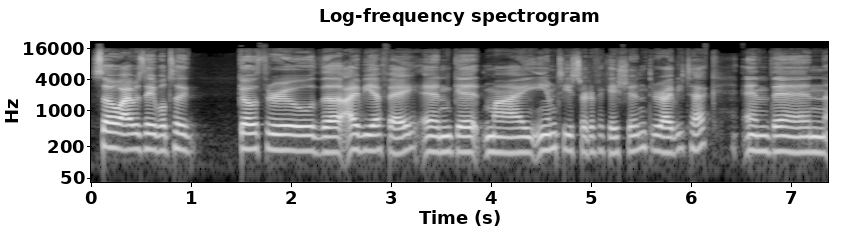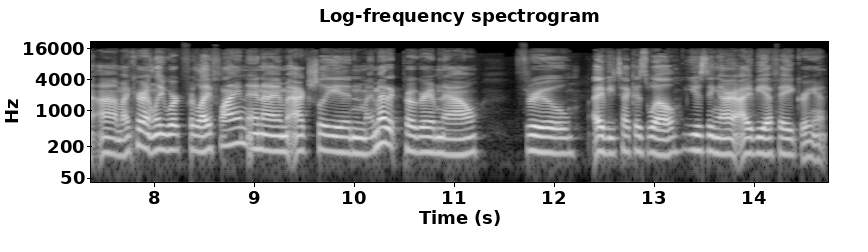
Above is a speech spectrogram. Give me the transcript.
so I was able to go through the IVFA and get my EMT certification through Ivy Tech, and then um, I currently work for Lifeline, and I'm actually in my medic program now through Ivy Tech as well, using our IVFA grant.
